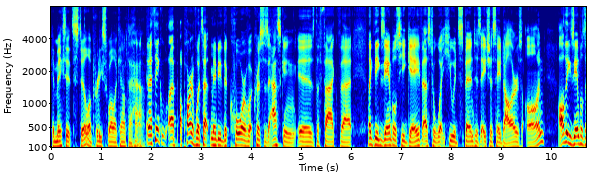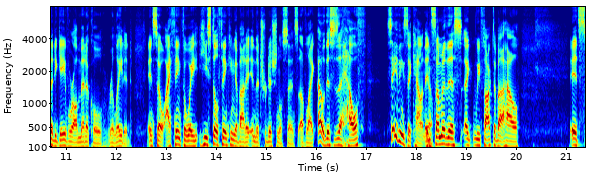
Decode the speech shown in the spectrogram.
it makes it still a pretty swell account to have. And I think a, a part of what's at maybe the core of what Chris is asking is the fact that, like the examples he gave as to what he would spend his HSA dollars on, all the examples that he gave were all medical related. And so I think the way he's still thinking about it in the traditional sense of like, oh, this is a health savings account. And some of this, like, we've talked about how it's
